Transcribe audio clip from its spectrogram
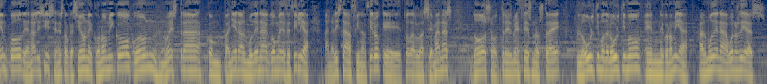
Tiempo de análisis, en esta ocasión económico, con nuestra compañera Almudena Gómez de Cecilia, analista financiero que todas las semanas, dos o tres veces, nos trae lo último de lo último en economía. Almudena, buenos días.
